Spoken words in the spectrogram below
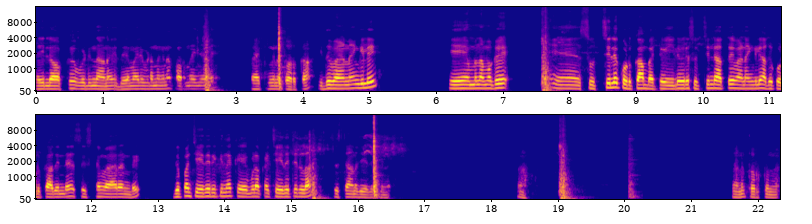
ഈ ലോക്ക് ഇവിടെ നിന്നാണ് ഇതേമാതിരി ഇവിടെ നിന്ന് ഇങ്ങനെ തുറന്നു കഴിഞ്ഞാൽ ബാക്ക് ഇങ്ങനെ തുറക്കാം. ഇത് വേണമെങ്കിൽ നമുക്ക് സ്വിച്ചിൽ കൊടുക്കാൻ പറ്റും. ഇതിൽ ഒരു സ്വിച്ചിന്റെ അകത്ത് വേണമെങ്കിൽ അത് കൊടുക്കുക അതിന്റെ സിസ്റ്റം വേറെ ഉണ്ട്. ഇതിപ്പം ചെയ്തിരിക്കുന്ന കേബിളൊക്കെ ചെയ്തിട്ടുള്ള സിസ്റ്റമാണ് ചെയ്തിരിക്കുന്നത്. ആ. ഇതാണ് തുറക്കുന്നത്.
